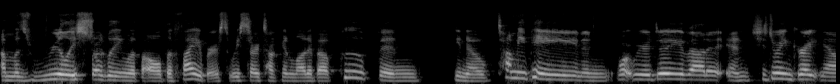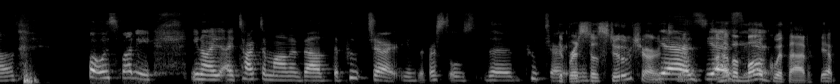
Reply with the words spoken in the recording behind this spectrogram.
um, was really struggling with all the fibers. So we started talking a lot about poop and you know tummy pain and what we were doing about it. And she's doing great now. what was funny, you know, I, I, talked to mom about the poop chart, you know, the Bristol's the poop chart. The Bristol stool chart. Yes, yep. yes. I have a mug it, with that. Yep.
